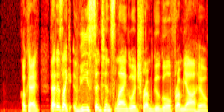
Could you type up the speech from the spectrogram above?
Okay? That is like the sentence language from Google, from Yahoo.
